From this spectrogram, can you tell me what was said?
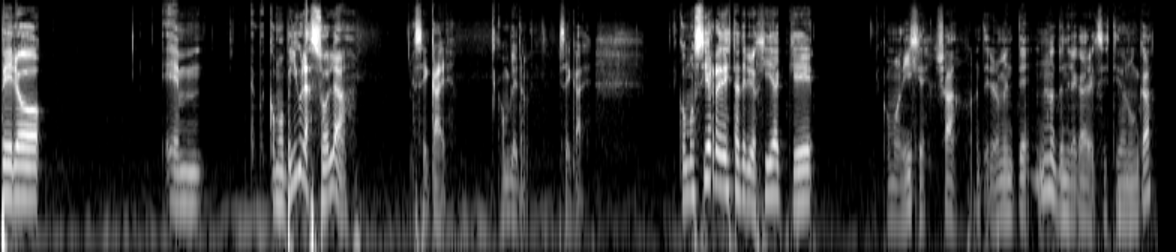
Pero... Em, como película sola, se cae completamente, se cae. Como cierre de esta trilogía que, como dije ya anteriormente, no tendría que haber existido nunca.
